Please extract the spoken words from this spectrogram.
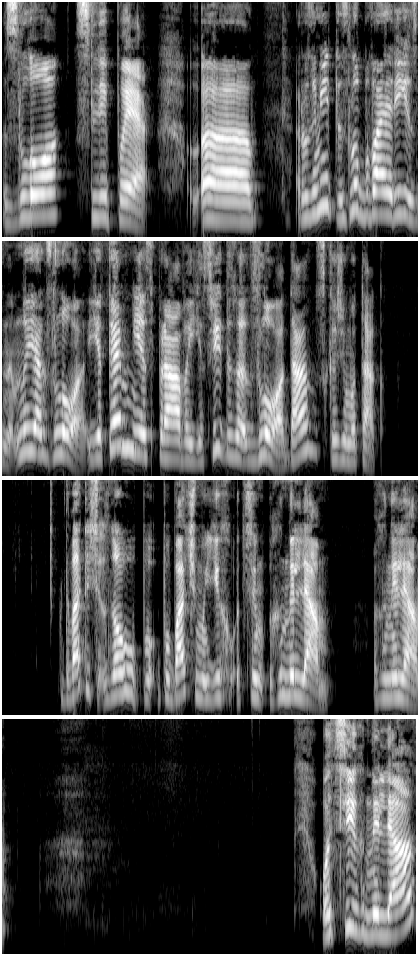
Зло сліпе. Е, розумієте, зло буває різним. Ну, як зло? Є темні справи, є світле зло, да? скажімо так. Давайте знову побачимо їх цим гнилям. гнилям. Оці гниля,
